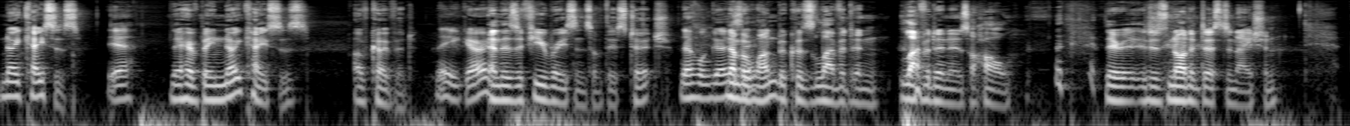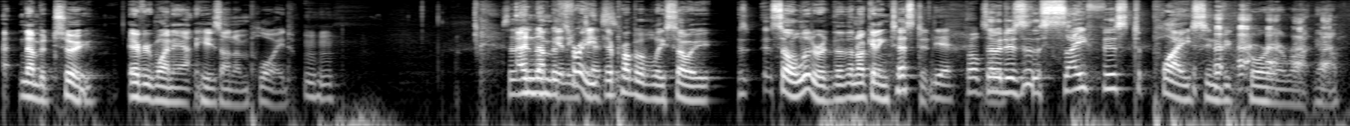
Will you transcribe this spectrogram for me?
no cases. Yeah. There have been no cases of COVID, There you go. and there's a few reasons of this, Church. no one goes Number there. one, because Laverton, Laverton is a whole. there, it is not a destination. Uh, Number two, everyone out here is unemployed. Mm-hmm. So And number three, they're probably so so illiterate that they're not getting tested. yeah, probably. So it is the safest place in Victoria right now.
